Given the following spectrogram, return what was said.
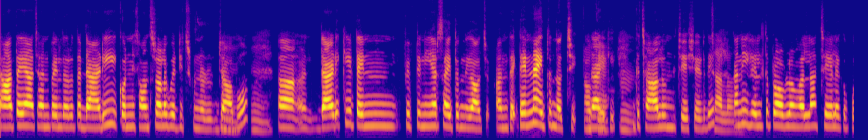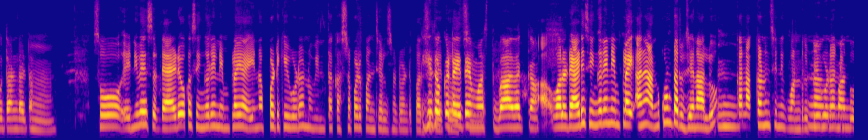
తాతయ్య చనిపోయిన తర్వాత డాడీ కొన్ని సంవత్సరాలకు పెట్టించుకున్నాడు జాబ్. డాడీకి టెన్ ఫిఫ్టీన్ ఇయర్స్ అవుతుంది కావచ్చు. అంతే టెన్ అవుతుంది వచ్చి డాడీకి. ఇంకా చాలా ఉంది చేసేది కానీ హెల్త్ ప్రాబ్లం వల్ల చేయలేకపోతాడట. సో ఎనీవేస్ డాడీ ఒక సింగర్ ఇన్ ఎంప్లాయ్ అయినప్పటికీ కూడా నువ్వు ఇంత కష్టపడి పనిచేయాల్సినటువంటి పరిస్థితి ఒకటైతే. మస్తు బాధ అక్క ఆ, వాళ్ళ డాడీ సింగర్ ఇన్ ఎంప్లాయ్ అని అనుకుంటారు జనాలు. కానీ అక్కడ నుంచి నీకు వన్ రూపీ నాకు కూడా నీకు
